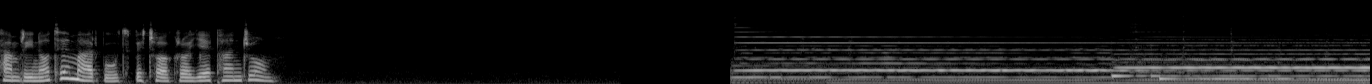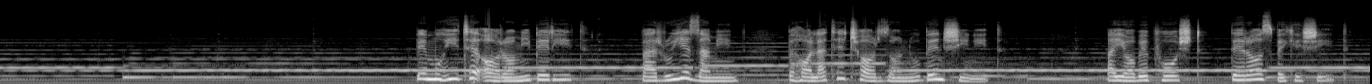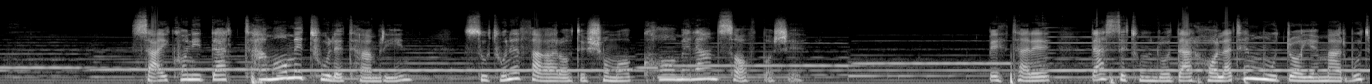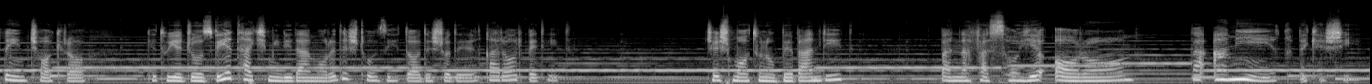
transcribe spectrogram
تمرینات مربوط به چاکرای پنجم. به محیط آرامی برید و روی زمین به حالت چارزانو بنشینید و یا به پشت دراز بکشید. سعی کنید در تمام طول تمرین ستون فقرات شما کاملا صاف باشه. بهتره دستتون رو در حالت مودرای مربوط به این چاکرا که توی جزوه تکمیلی در موردش توضیح داده شده قرار بدید. چشماتون رو ببندید و نفسهای آرام و عمیق بکشید.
